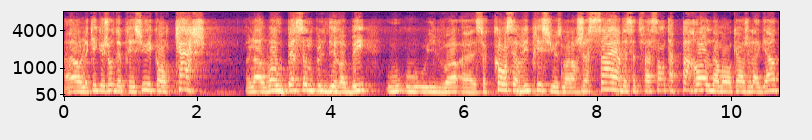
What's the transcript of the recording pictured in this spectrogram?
On a quelque chose de précieux et qu'on cache un endroit où personne ne peut le dérober, où, il va euh, se conserver précieusement. Alors, je serre de cette façon ta parole dans mon cœur, je la garde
